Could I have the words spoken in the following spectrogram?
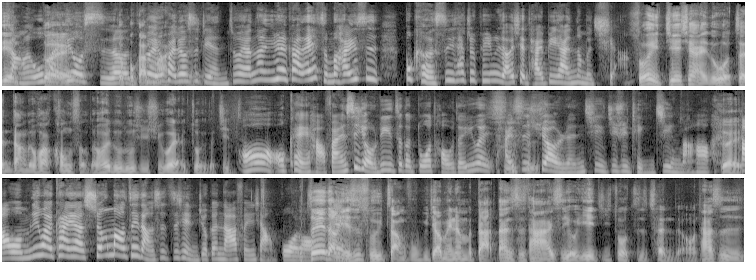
涨了五百六十了，对，五百六十点，对啊，那越看，哎，怎么还是不可思议？它就拼命涨，而且台币还那么强。所以接下来如果震荡的话，空手的会陆陆续续会来做一个进场。哦，OK，好，反正是有利这个多头的，因为还是需要人气继续挺进嘛，哈。对。好，我们另外看一下生茂这档，是之前你就跟大家分享过了，这一档也是属于涨幅比较没那么大，但是它还是有业绩做支撑的哦。它是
